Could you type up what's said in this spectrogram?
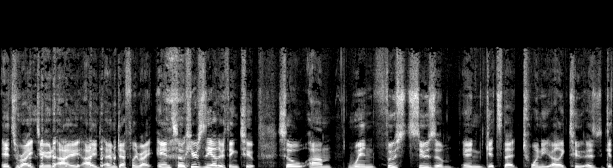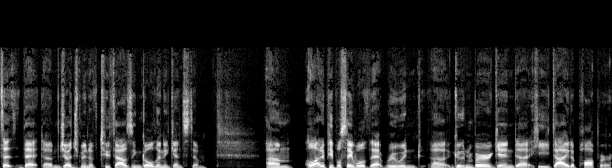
It's right, dude. I, I am definitely right. And so here's the other thing too. So um, when Fust sues him and gets that twenty or like two is, gets that that um, judgment of two thousand golden against him, um, a lot of people say, well, that ruined uh, Gutenberg and uh, he died a pauper.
